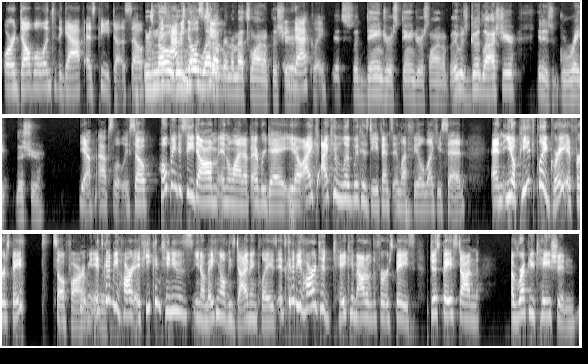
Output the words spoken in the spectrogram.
or a double into the gap as Pete does. So there's no there's no let two, up in the Mets lineup this year. Exactly. It's a dangerous, dangerous lineup. It was good last year. It is great this year. Yeah, absolutely. So hoping to see Dom in the lineup every day. You know, I I can live with his defense in left field, like you said. And you know, Pete's played great at first base so far. I mean, it's going to be hard if he continues, you know, making all these diving plays. It's going to be hard to take him out of the first base just based on a reputation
